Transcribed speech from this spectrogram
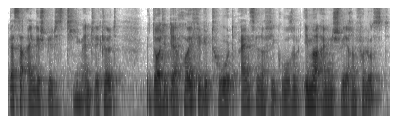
besser eingespieltes Team entwickelt, bedeutet der häufige Tod einzelner Figuren immer einen schweren Verlust.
